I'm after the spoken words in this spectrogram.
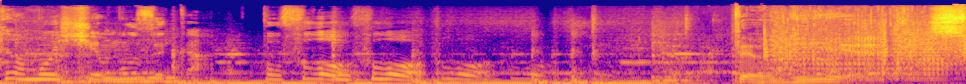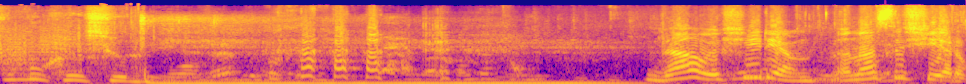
Тому що музика. Фуфло. Фуфло. Тоді слухай сюди. Да, в эфире. У нас эфир.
